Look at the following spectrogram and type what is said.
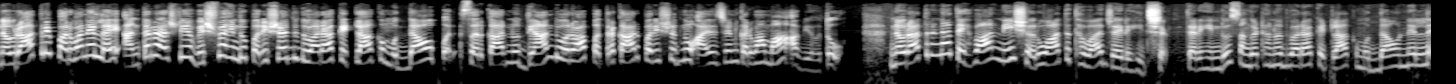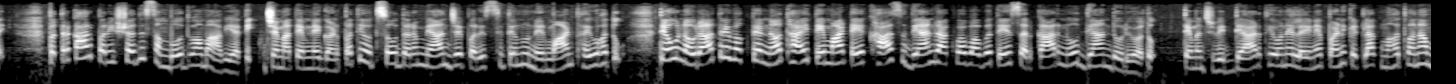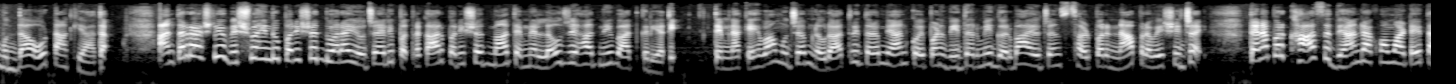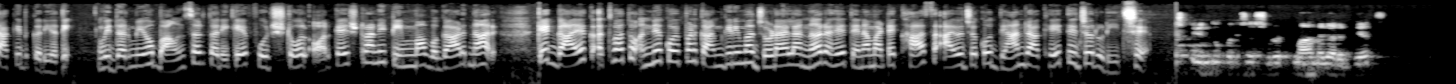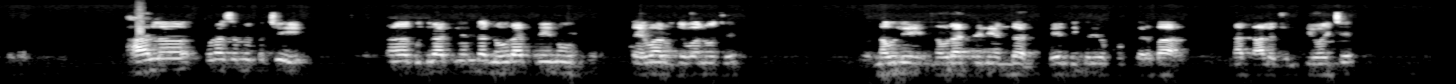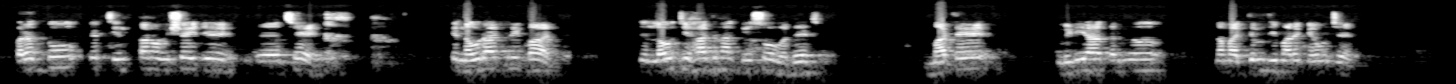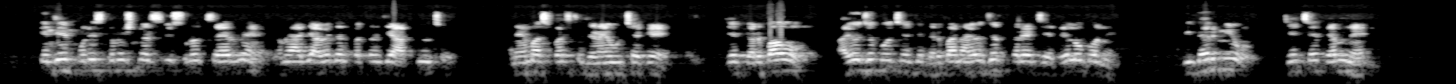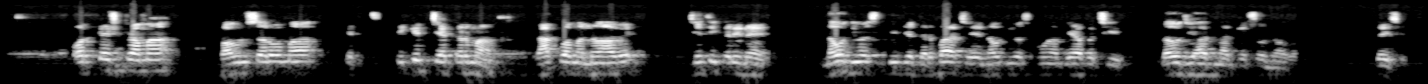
નવરાત્રિ પર્વને લઈ આંતરરાષ્ટ્રીય વિશ્વ હિન્દુ પરિષદ દ્વારા કેટલાક મુદ્દાઓ પર સરકારનું ધ્યાન દોરવા પત્રકાર પરિષદનું આયોજન કરવામાં આવ્યું હતું. નવરાત્રિના તહેવારની શરૂઆત થવા જઈ રહી છે. ત્યારે હિન્દુ સંગઠનો દ્વારા કેટલાક મુદ્દાઓને લઈ પત્રકાર પરિષદ સંબોધવામાં આવી હતી, જેમાં તેમણે ગણપતિ ઉત્સવ દરમિયાન જે પરિસ્થિતિનું નિર્માણ થયું હતું, તેવું નવરાત્રિ વખતે ન થાય તે માટે ખાસ ધ્યાન રાખવા બાબતે સરકારનું ધ્યાન દોર્યું હતું. તેમજ વિદ્યાર્થીઓને લઈને પણ કેટલાક મહત્વના મુદ્દાઓ ટાંક્યા હતા. આંતરરાષ્ટ્રીય વિશ્વ હિન્દુ પરિષદ દ્વારા યોજાયેલી પત્રકાર પરિષદમાં તેમણે લવ જેહાદની વાત કરી હતી. તેમના કહેવા મુજબ નવરાત્રી દરમિયાન કોઈ પણ વિધર્મી ગરબા આયોજન સ્થળ પર ના પ્રવેશી જાય, તેના પર ખાસ ધ્યાન રાખવા માટે તાકીદ કરી હતી. વિધર્મીઓ બાઉન્સર તરીકે ફૂડ સ્ટોલ ઓર્કેસ્ટ્રાની ટીમમાં વગાડનાર કે ગાયક અથવા તો અન્ય કોઈ પણ કામગીરીમાં જોડાયેલા ન રહે તેના માટે ખાસ આયોજકો ધ્યાન રાખે તે જરૂરી છે. હિન્દુ પરિષદ સુરત મહાનગર અધ્યક્ષ હાલ, થોડા સમય પછી ગુજરાતની અંદર નવરાત્રિનો તહેવાર ઉજવવાનો છે. નવલી, નવરાત્રિની અંદર બે દીકરીઓ ખૂબ ગરબાના તાલે ઝૂમતી હોય છે. પરંતુ એક ચિંતાનો વિષય જે છે કે નવરાત્રિ બાદ જે લવ જેહાદના કેસો વધે છે, માટે મીડિયા કર્મીઓના માધ્યમથી મારે કહેવું છે કે જે પોલીસ કમિશનર શ્રી સુરત શહેરને અમે આજે આવેદનપત્ર જે આપ્યું છે અને એમાં સ્પષ્ટ જણાવ્યું છે કે જે ગરબાઓ આયોજકો છે, જે ગરબાના આયોજક કરે છે, તે લોકોને વિધર્મીઓ જે છે તેમને ઓર્કેસ્ટ્રામાં, બાઉન્સરોમાં કે ટિકિટ ચેકરમાં રાખવામાં ન આવે, જેથી કરીને નવ દિવસની જે ગરબા છે, નવ દિવસ પૂર્ણ થયા પછી લવ જિહાદના કેસો ન હોય જય શ્રી.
